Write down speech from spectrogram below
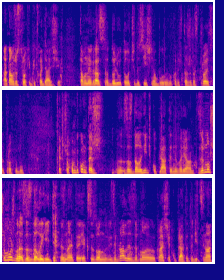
А там вже сроки підходящі. Там вони якраз до лютого чи до січня були. Ну коротше, теж розстроївся трохи був. Так що комбікорм теж заздалегідь купляти не варіант. Зерно ще можна заздалегідь. Знаєте, як сезон зібрали зерно, краще купляти. Тоді ціна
